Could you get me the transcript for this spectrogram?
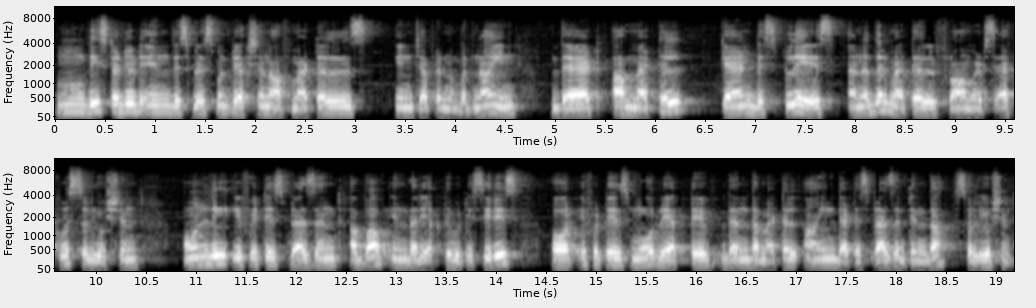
Mm, we studied in displacement reaction of metals in chapter number 9 that a metal can displace another metal from its aqueous solution only if it is present above in the reactivity series or if it is more reactive than the metal ion that is present in the solution.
